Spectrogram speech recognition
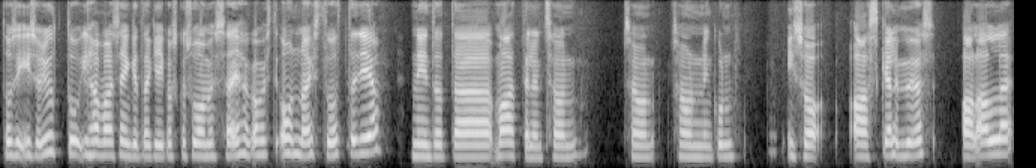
tosi iso juttu ihan vain senkin takia, koska Suomessa ei ihan kauheasti ole naistuottajia. Niin tota, mä ajattelen, että se on, se on, se on niin kuin iso askel myös alalle,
